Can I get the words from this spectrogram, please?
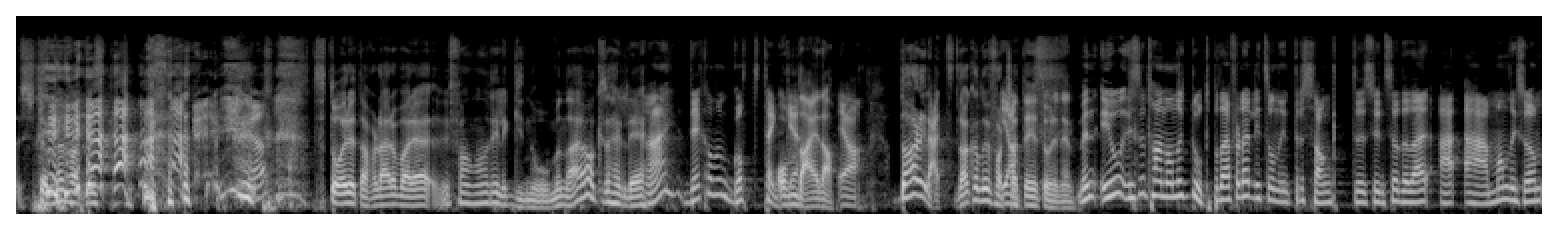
Stømme faktisk ja. står utafor der og bare Fy faen, han lille gnomen der var ikke så heldig. Nei, det kan hun godt tenke. Om deg, da. Ja. Da er det greit. Da kan du fortsette Ja. historien din. Men jo, vi skal ta en anekdote på det, for det er litt sånn interessant, syns jeg. det der er, er man liksom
